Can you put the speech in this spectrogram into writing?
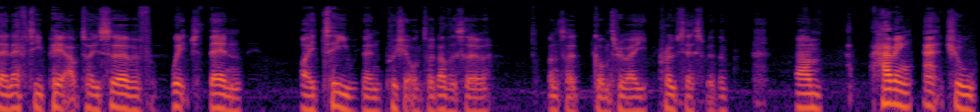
then FTP it up to a server, which then IT would then push it onto another server once I'd gone through a process with them. Um, having actual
